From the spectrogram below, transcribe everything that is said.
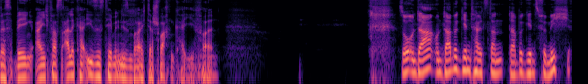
weswegen eigentlich fast alle KI-Systeme in diesen Bereich der schwachen KI fallen. So, und da, und da beginnt halt dann, da beginnt es für mich,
